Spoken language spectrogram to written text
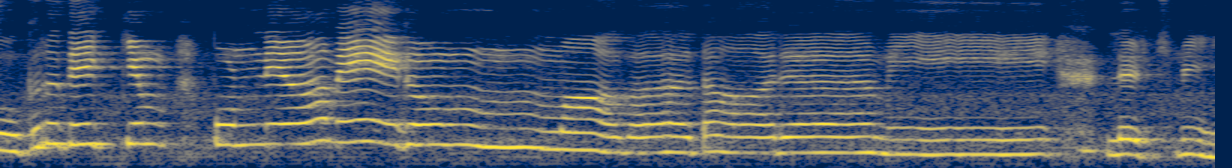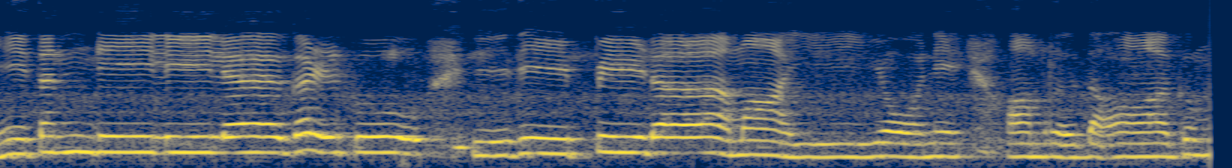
സുഹൃതിക്കും പുണ്യമേഘം അവതാരമേ. ലക്ഷ്മി തന്റെ ലീലകൾക്കു ഇരിപ്പിടമായി യോനെ അമൃതാകും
